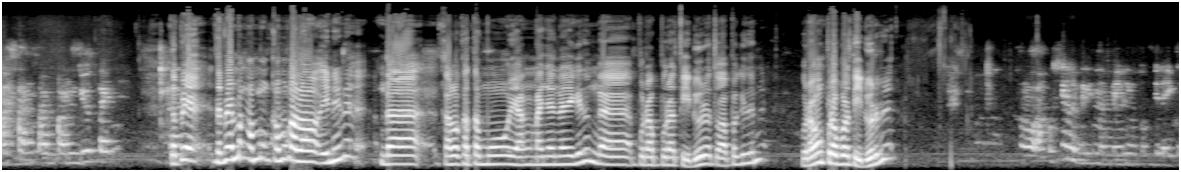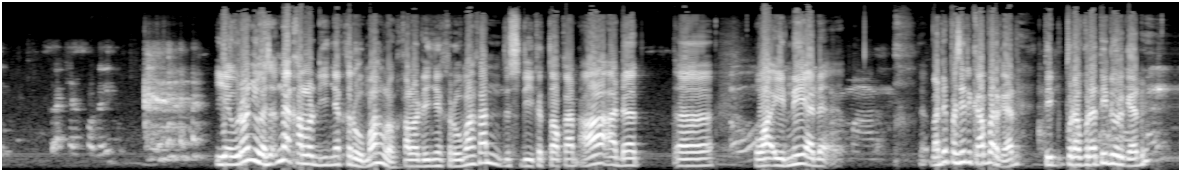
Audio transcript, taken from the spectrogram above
pasang tampang jutek Tapi tapi emang kamu kamu kalau ini nggak kalau ketemu yang nanya-nanya gitu nggak pura-pura tidur atau apa gitu Nek? Orang pura-pura tidur Nek? kalau aku sih lebih memilih untuk tidak ikut ke acara keluarga itu Iya orang juga enggak kalau dinya ke rumah loh. Kalau dinya ke rumah kan terus diketokan ah ada eh, wah ini ada Kamar. Berarti pasti di kamar kan? Pura-pura tidur kan? paling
